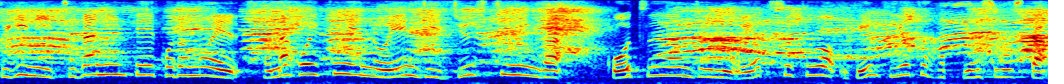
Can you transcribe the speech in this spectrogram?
次に津田認定こども園佐奈保育園の園児17人が交通安全のお約束を元気よく発表しました。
